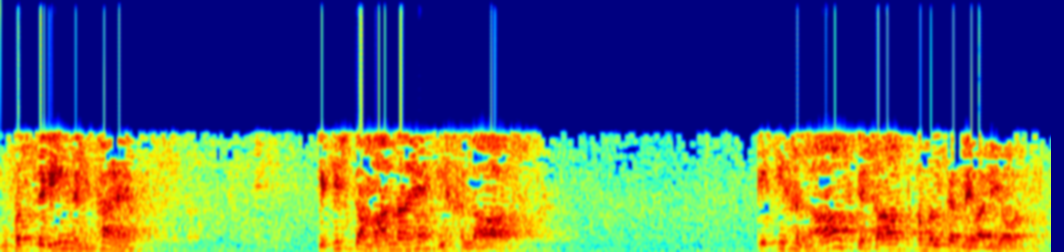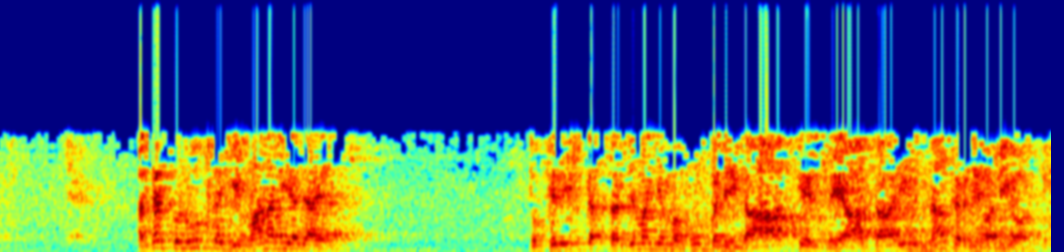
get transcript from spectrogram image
مفسرین نے لکھا ہے کہ اس کا معنی ہے اخلاص، کہ اخلاص کے ساتھ عمل کرنے والی عورتیں اگر قنوت کا یہ معنی لیا جائے تو پھر اس کا ترجمہ یہ مفہوم بنے گا کہ ریاکاری نہ کرنے والی عورتیں۔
